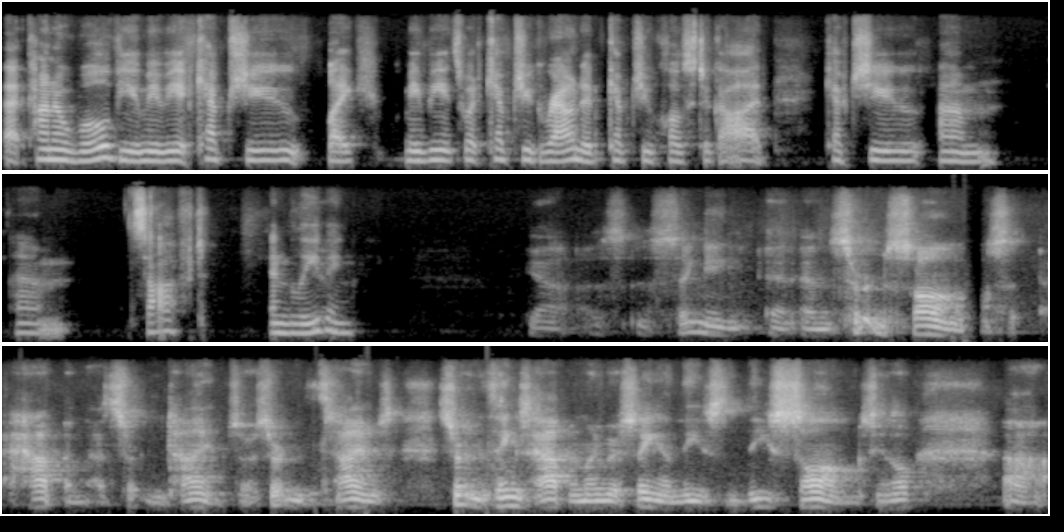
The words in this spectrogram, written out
that kind of wove you. Maybe it kept you like maybe it's what kept you grounded, kept you close to God, kept you um, um, soft and believing. Yeah, singing and, and certain songs happen at certain times, or certain times, certain things happen when we're singing these these songs. You know uh,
